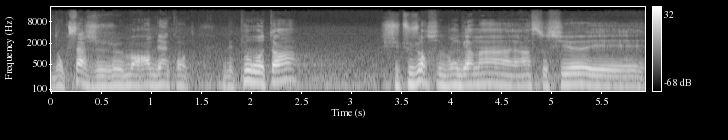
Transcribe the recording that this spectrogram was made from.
Donc ça je, m'en rends bien compte. Mais pour autant, je suis toujours ce bon gamin euh, insoucieux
